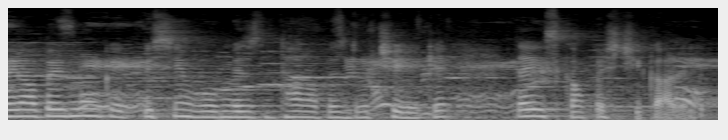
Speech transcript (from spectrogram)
վերաբերմունքը այդպեսին, որ մեզ ընդհանրապես դուր չի եկել, դա իսկապես չի կարելի։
